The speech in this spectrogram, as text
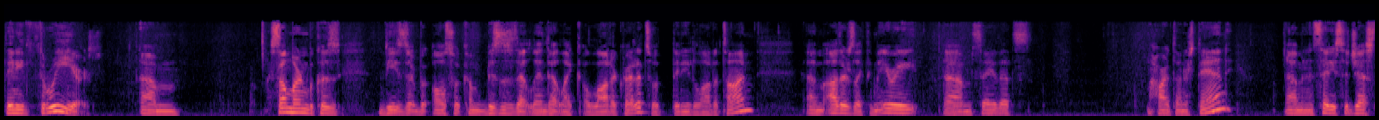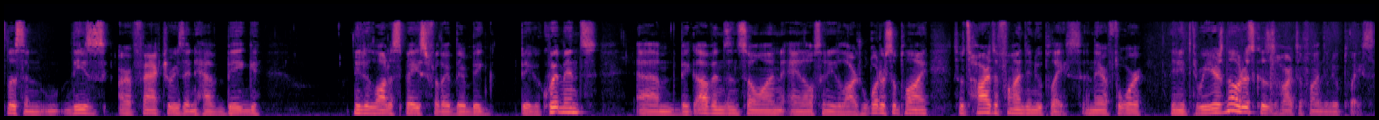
they need three years. Um, some learn because these are also come businesses that lend out like a lot of credit, so they need a lot of time. Um, others, like the Meiri, um, say that's hard to understand. Um, and instead, he suggests, listen, these are factories that have big, need a lot of space for like their big, big equipment, um, big ovens and so on, and also need a large water supply. So it's hard to find a new place, and therefore they need three years' notice because it's hard to find a new place.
